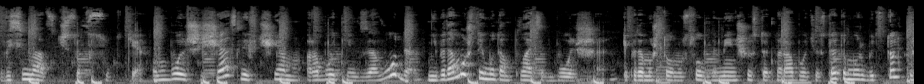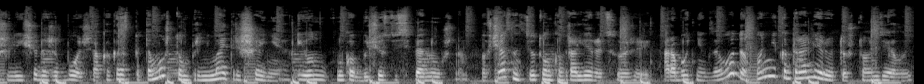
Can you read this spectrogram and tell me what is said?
18 часов в сутки, он больше счастлив, чем работник завода, не потому что ему там платят больше, и потому что он условно меньше устает на работе, устает он может быть столько же или еще даже больше, а как раз потому, что он принимает решение, и он, ну как бы чувствует себя нужным. Но в частности, вот он контролирует свою жизнь. А работник завода, он не контролирует то, что он делает.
